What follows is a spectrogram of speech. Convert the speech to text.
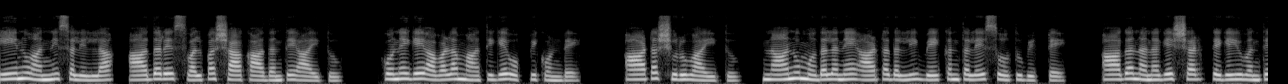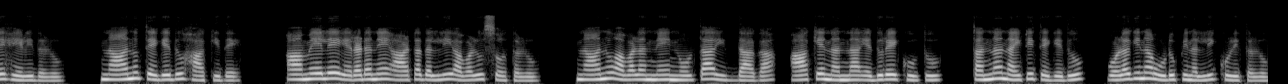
ಏನು ಅನ್ನಿಸಲಿಲ್ಲ, ಆದರೆ ಸ್ವಲ್ಪ ಶಾಕ್ ಆದಂತೆ ಆಯಿತು. ಕೊನೆಗೆ ಅವಳ ಮಾತಿಗೆ ಒಪ್ಪಿಕೊಂಡೆ. ಆಟ ಶುರುವಾಯಿತು. ನಾನು ಮೊದಲನೇ ಆಟದಲ್ಲಿ ಬೇಕಂತಲೇ ಸೋತು ಬಿಟ್ಟೆ. ಆಗ ನನಗೆ ಶರ್ಟ್ ತೆಗೆಯುವಂತೆ ಹೇಳಿದಳು. ನಾನು ತೆಗೆದು ಹಾಕಿದೆ. ಆಮೇಲೆ ಎರಡನೇ ಆಟದಲ್ಲಿ ಅವಳು ಸೋತಳು. ನಾನು ಅವಳನ್ನೇ ನೋಡ್ತಾ ಇದ್ದಾಗ ಆಕೆ ನನ್ನ ಎದುರೇ ಕೂತು ತನ್ನ ನೈಟಿ ತೆಗೆದು ಒಳಗಿನ ಉಡುಪಿನಲ್ಲಿ ಕುಳಿತಳು.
